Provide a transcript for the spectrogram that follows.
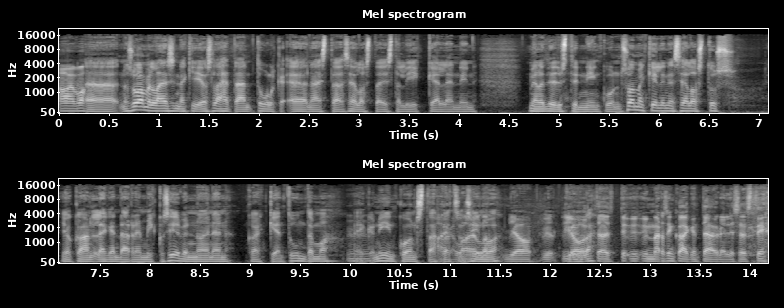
Aivan. Äh, no Suomella ensinnäkin, jos lähdetään tulke, äh, näistä selostajista liikkeelle, niin meillä on tietysti niin kuin suomenkielinen selostus, joka on legendaarinen Mikko Silvennoinen, kaikkien tuntema, mm. eikö niin Konsta, katso sinua. Joo, joo ymmärsin kaiken täydellisesti.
